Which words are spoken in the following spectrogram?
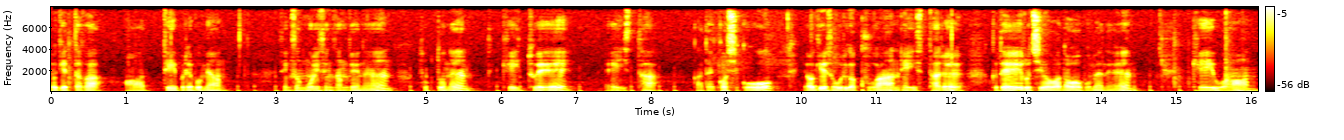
여기에다가 어, 대입을 해보면 생성물이 생성되는 속도는 k2의 a 스타가 될 것이고 여기에서 우리가 구한 a 스타를 그대로 지어 넣어 보면은 k1,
